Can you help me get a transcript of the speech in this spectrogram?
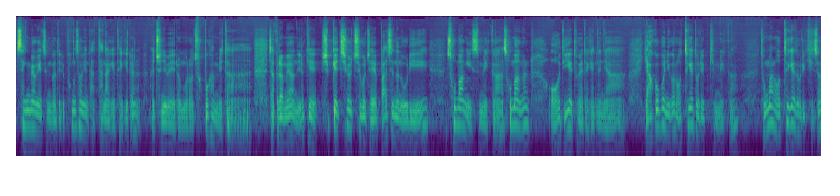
생명의 증거들이 풍성히 나타나게 되기를 주님의 이름으로 축복합니다. 자 그러면 이렇게 쉽게 치우치고 죄에 빠지는 우리 소망이 있습니까? 소망을 어디에 둬야 되겠느냐? 야곱은 이걸 어떻게 돌이킵니까? 정말 어떻게 돌이키죠?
